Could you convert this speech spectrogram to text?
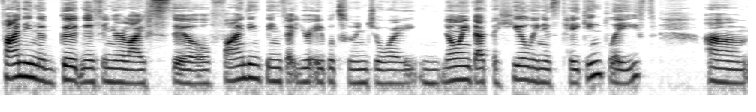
finding the goodness in your life still, finding things that you're able to enjoy, knowing that the healing is taking place, um,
